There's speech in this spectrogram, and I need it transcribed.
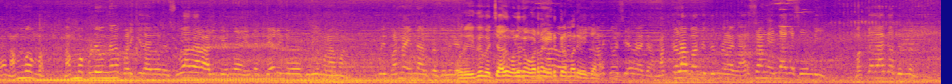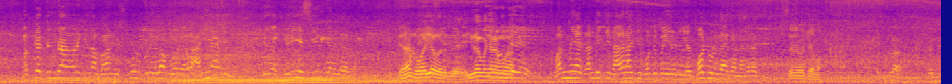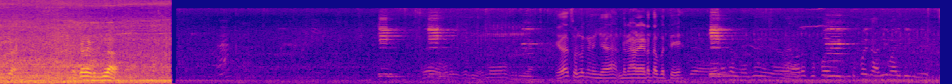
நம்ம ம- நம்ம பிள்ளைங்க தானே படிக்குது. அதோட சுகாதார அழிவு என்ன என்ன கேடுங்கிறத தெரியுமா நாம இப்படி பண்ணால் என்ன அர்த்தம் சொல்லுங்க? ஒரு இது வச்சாது ஒழுங்கா உடனே எடுக்கிற மாதிரி வைக்கணும். நடக்கவே செய்யாதாக்கா. மக்களாக பார்த்து திருந்துறாங்க அரசாங்கம் என்னாக செய்ய முடியும்? மக்களாக திருந்தணும். மக்கள் திருந்தாத வரைக்கும் தான் பாருங்க. ஸ்கூல் பிள்ளைகளாம் போகிற எவ்வளோ அநியாயம். இது பெரிய சீர்கேடுங்க ஏன்னா நோயாக வருது. இதை கொஞ்சம் நம்ம வன்மையாக கண்டித்து நகராட்சி கொண்டு போய் இதை நீங்கள் போட்டு விடுங்காக்கா நகராட்சி. சரி ஓகேம்மா. ஏதாவது சொல்லுங்க நீங்க அந்த நாலு இடத்த பத்தி.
